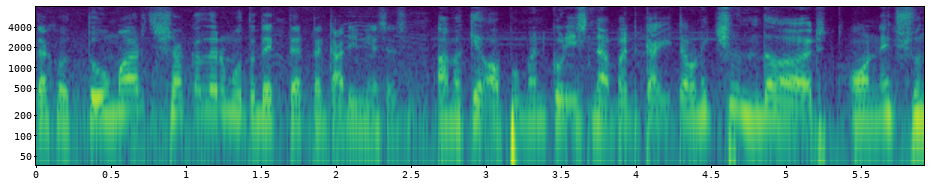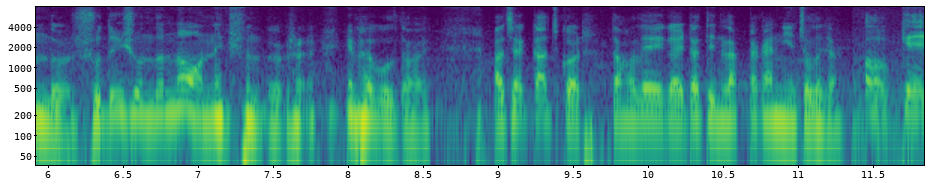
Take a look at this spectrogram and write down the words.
দেখো তোমার সকালের মতো দেখতে একটা গাড়ি নিয়ে এসেছি। আমাকে অপমান করিস না বাট গাড়িটা অনেক সুন্দর। অনেক সুন্দর শুধুই সুন্দর না অনেক সুন্দর। এভাবে বলতে হয়। আচ্ছা এক কাজ কর তাহলে এই গাড়িটা তিন লাখ টাকা নিয়ে চলে যা। ওকে।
